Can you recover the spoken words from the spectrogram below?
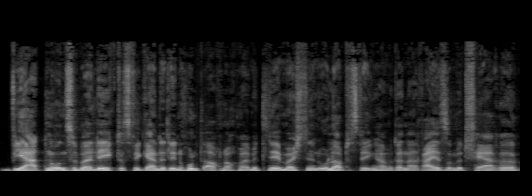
wir hatten uns überlegt, dass wir gerne den Hund auch nochmal mitnehmen möchten in Urlaub. Deswegen haben wir dann eine Reise mit Fähre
